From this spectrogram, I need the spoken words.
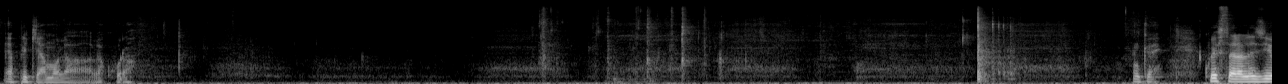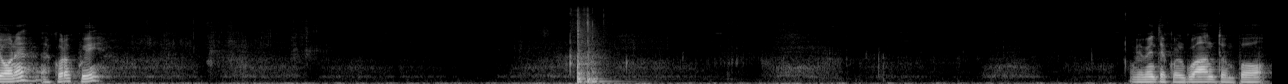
e applichiamo la, la cura. Ok. Questa è la lesione eccola qui. Ovviamente col guanto è un po'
